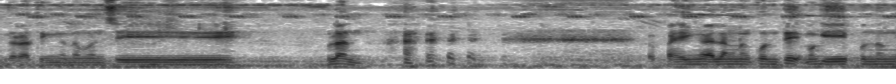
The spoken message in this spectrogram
Darating na naman si Ulan. Papahinga lang ng konti, mag-iipon ng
